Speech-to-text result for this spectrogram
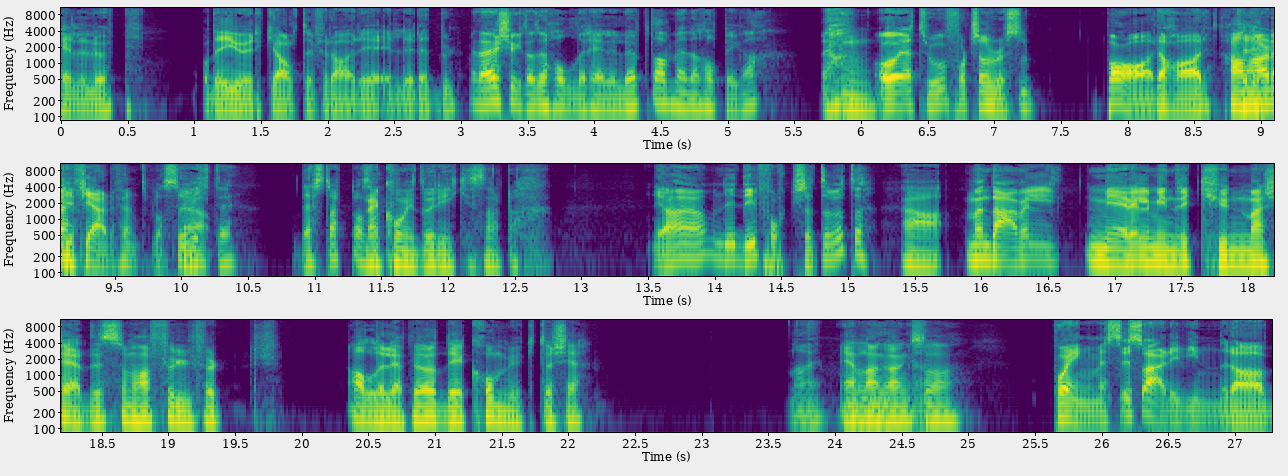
Hele løp. Og det gjør ikke alltid Ferrari eller Red Bull. Men det er jo sjukt at de holder hele løp da, med den hoppinga. Mm. Og jeg tror fortsatt Russell bare har tredje, fjerde, femteplasser. Ja. Riktig. Det er sterkt, Men altså. jeg kommer til å ryke snart, da. Ja, ja, men de, de fortsetter, vet du. Ja, Men det er vel mer eller mindre kun Mercedes som har fullført alle løp i år, og det kommer jo ikke til å skje. Nei. En eller annen gang, Ja. så Poengmessig så er de vinnere av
